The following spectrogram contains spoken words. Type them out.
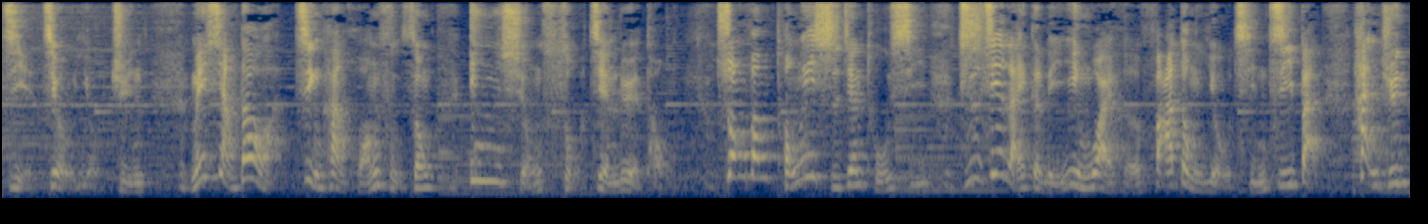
解救友军。没想到啊，竟和皇甫嵩英雄所见略同。双方同一时间突袭，直接来个里应外合，发动友情羁绊，汉军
